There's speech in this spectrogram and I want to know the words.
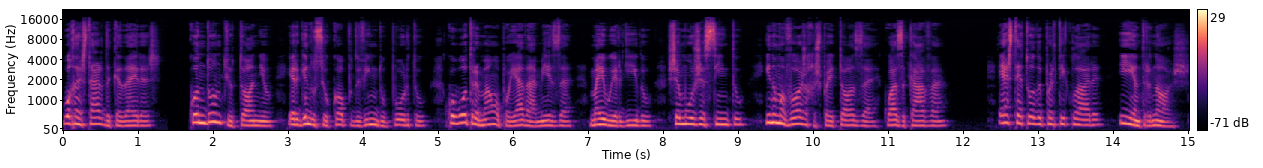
o arrastar de cadeiras, quando Dom Teotónio, erguendo o seu copo de vinho do Porto, com a outra mão apoiada à mesa, meio erguido, chamou Jacinto e, numa voz respeitosa, quase cava, esta é toda particular e entre nós.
